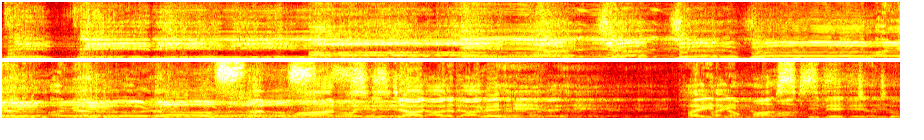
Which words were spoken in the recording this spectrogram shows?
پہ تیری آکے عجب اگر مسلمان سے جا کر بھائی نماز کے لیے چلو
